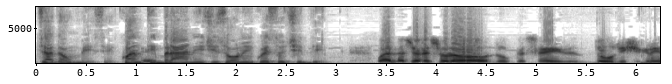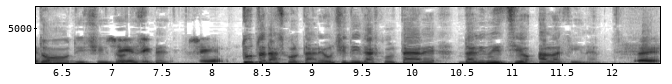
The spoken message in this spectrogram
Già da un mese. Quanti sì. brani ci sono in questo CD? Guarda, ce ne sono dunque, 6, 12 credo. 12, 12 sì, pezzi. Sì. Tutto da ascoltare, è un CD da ascoltare dall'inizio alla fine. Eh.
